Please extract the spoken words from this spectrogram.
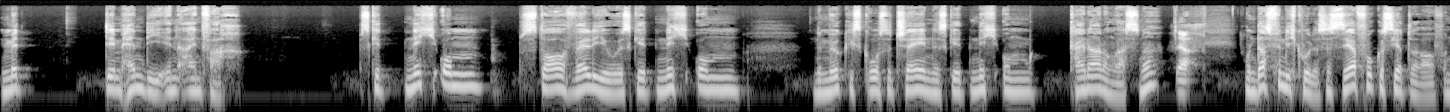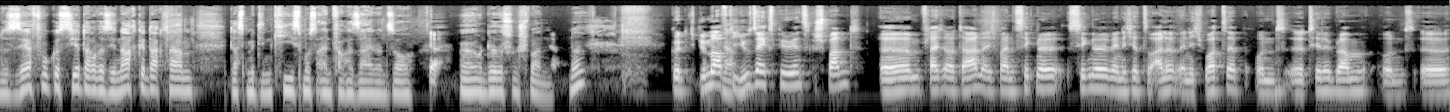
Mit dem Handy in einfach. Es geht nicht um Store of Value, es geht nicht um eine möglichst große Chain, es geht nicht um keine Ahnung was, ne? Ja. Und das finde ich cool. Es ist sehr fokussiert darauf. Und es ist sehr fokussiert darauf, was sie nachgedacht haben. Das mit den Keys muss einfacher sein und so. Ja. Äh, und das ist schon spannend. Ja. Ne? Gut, ich bin mal auf ja. die User Experience gespannt. Ähm, vielleicht auch da. Ne? Ich meine, Signal, Signal, wenn ich jetzt so alle, wenn ich WhatsApp und äh, Telegram und äh,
